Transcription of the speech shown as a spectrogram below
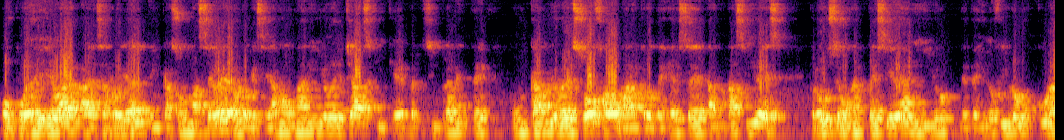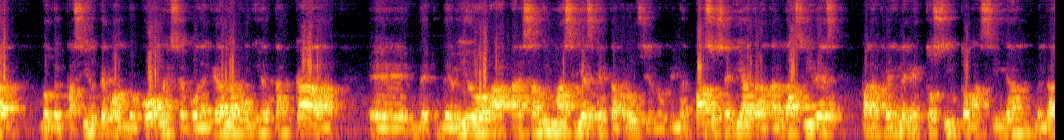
o puede llevar a desarrollar en casos más severos lo que se llama un anillo de Chatsky, que es simplemente un cambio de esófago para protegerse de tanta acidez, produce una especie de anillo de tejido fibromuscular donde el paciente cuando come se puede quedar la comida estancada eh, debido a, esa misma acidez que está produciendo. El primer paso sería tratar la acidez para prevenir que estos síntomas sigan, ¿verdad?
